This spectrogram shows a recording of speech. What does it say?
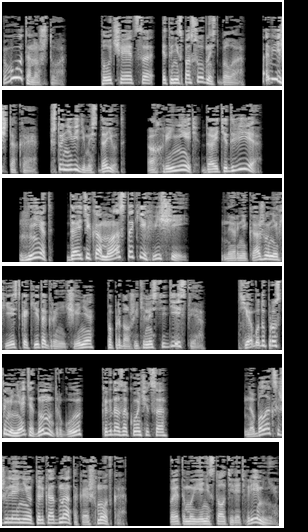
Вот оно что. Получается, это не способность была, а вещь такая, что невидимость дает. Охренеть, дайте две. Нет, дайте КамАЗ таких вещей. Наверняка же у них есть какие-то ограничения по продолжительности действия. Я буду просто менять одну на другую, когда закончится. Но была, к сожалению, только одна такая шмотка. Поэтому я не стал терять времени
